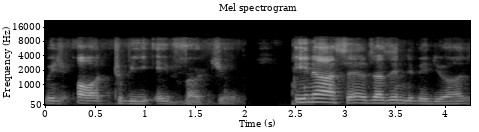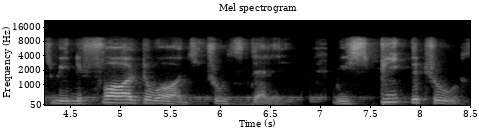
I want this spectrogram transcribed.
which ought to be a virtue. in ourselves as individuals, we default towards truth telling. We speak the truth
